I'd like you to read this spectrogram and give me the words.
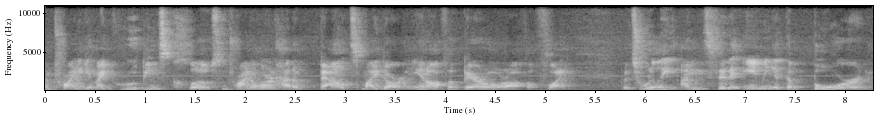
I'm trying to get my groupings close. I'm trying to learn how to bounce my dart in off a barrel or off a flight. But it's really, I'm instead of aiming at the board,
